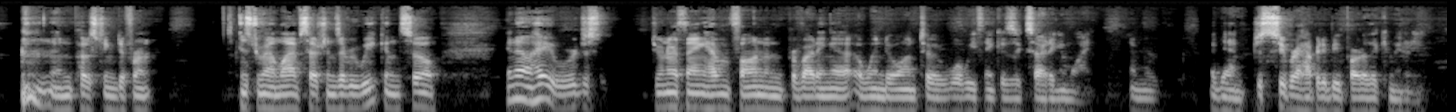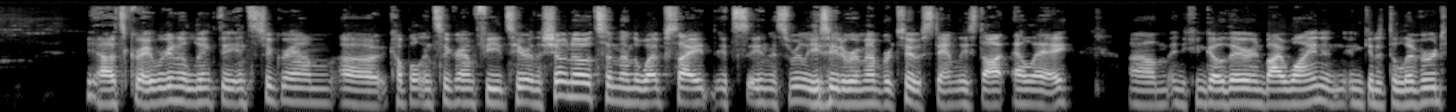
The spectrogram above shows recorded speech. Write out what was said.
and posting different Instagram live sessions every week. And so, you know, hey, we're just doing our thing, having fun, and providing a, a window onto what we think is exciting in wine. And we're again, just super happy to be part of the community. Yeah, that's great. We're going to link the Instagram, a uh, couple Instagram feeds here in the show notes, and then the website. It's and it's really easy to remember too. Stanley's.la, um, and you can go there and buy wine and, and get it delivered.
